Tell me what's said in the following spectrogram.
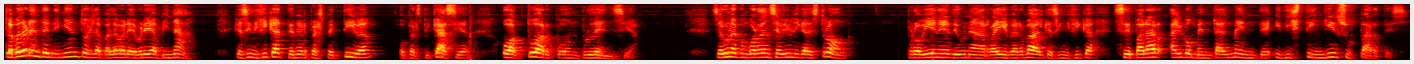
La palabra entendimiento es la palabra hebrea biná, que significa tener perspectiva o perspicacia o actuar con prudencia. Según la concordancia bíblica de Strong, proviene de una raíz verbal que significa separar algo mentalmente y distinguir sus partes.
